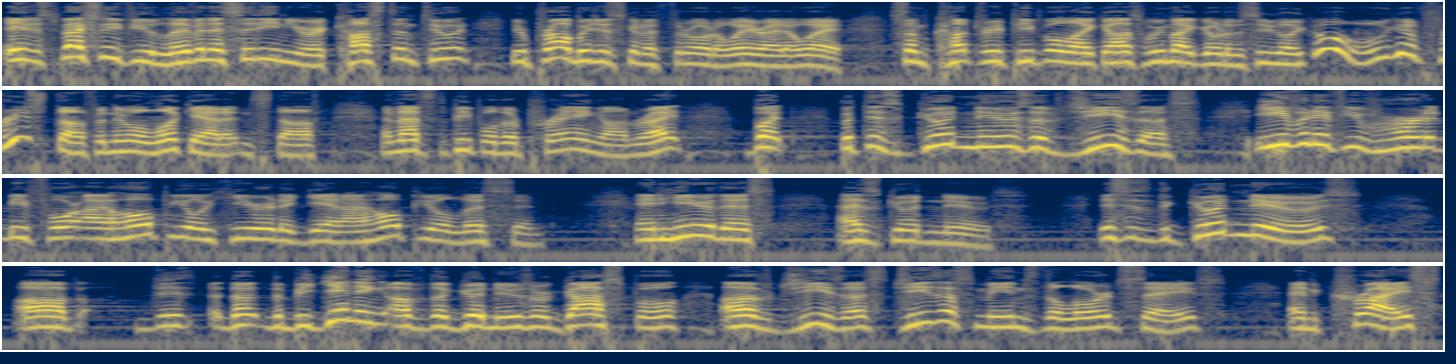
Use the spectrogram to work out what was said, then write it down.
especially if you live in a city and you're accustomed to it, you're probably just going to throw it away right away. Some country people like us, we might go to the city like, oh, we get free stuff, and then we'll look at it and stuff, and that's the people they're preying on, right? But but this good news of Jesus, even if you've heard it before, I hope you'll hear it again. I hope you'll listen and hear this as good news. This is the good news of this, the, the beginning of the good news or gospel of Jesus. Jesus means the Lord saves, and Christ,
